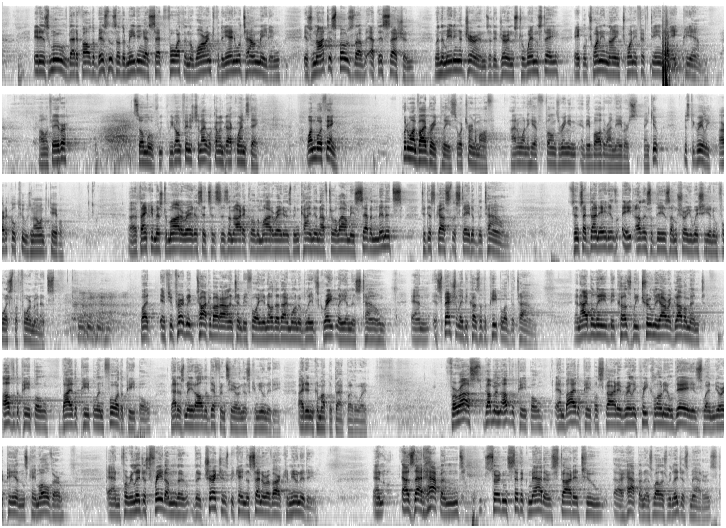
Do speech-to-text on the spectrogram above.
It is moved that if all the business of the meeting as set forth in the warrant for the annual town meeting is not disposed of at this session, when the meeting adjourns, it adjourns to Wednesday, April 29, 2015, at 8 p.m. All in favor? It's So moved. If we don't finish tonight, we're coming back Wednesday. One more thing. Put them on vibrate, please, or turn them off. I don't want to hear phones ringing and they bother our neighbors. Thank you. Mr. Greeley, Article 2 is now on the table. Uh, Thank you, Mr. Moderator. Since this is an article, the moderator has been kind enough to allow me seven minutes to discuss the state of the town. Since I've done eight, eight others of these, I'm sure you wish you had enforced the four minutes. but if you've heard me talk about Arlington before, you know that I'm one who believes greatly in this town, and especially because of the people of the town. And I believe because we truly are a government of the people, by the people, and for the people, that has made all the difference here in this community. I didn't come up with that, by the way. For us, government of the people and by the people started really pre colonial days when Europeans came over. And for religious freedom, the, the churches became the center of our community. And as that happened, certain civic matters started to uh, happen as well as religious matters.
